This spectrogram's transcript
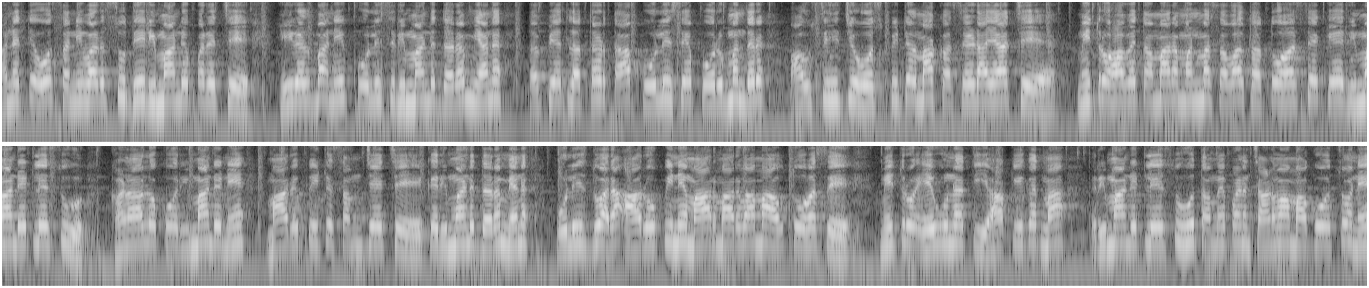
અને તેઓ શનિવાર સુધી રિમાન્ડ પર છે. હિરલબાની પોલીસ રિમાન્ડ દરમિયાન તબિયત લથડતા પોલીસે પોરબંદર ભાવસિંહજી હોસ્પિટલમાં ખસેડાયા છે. મિત્રો, હવે તમારા મનમાં સવાલ થતો હશે કે રિમાન્ડ એટલે શું? ઘણા લોકો રિમાન્ડને મારપીટ સમજે છે કે રિમાન્ડ દરમિયાન પોલીસ દ્વારા આરોપીને માર મારવામાં આવતો હશે. મિત્રો, એવું નથી. હકીકતમાં રિમાન્ડ એટલે શું? તમે પણ જાણવા માગો છો ને?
